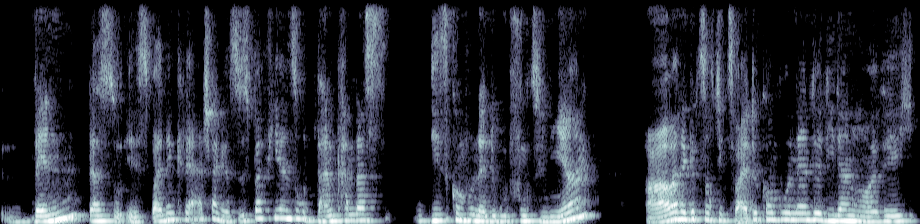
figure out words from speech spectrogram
Wenn das so ist bei den Quereinsteigern, das ist bei vielen so, dann kann das, diese Komponente gut funktionieren. Aber da gibt es noch die zweite Komponente, die dann häufig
